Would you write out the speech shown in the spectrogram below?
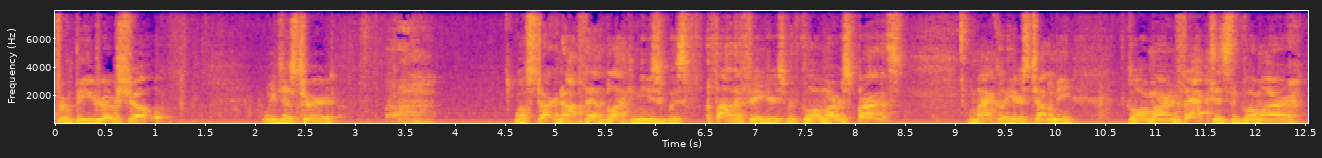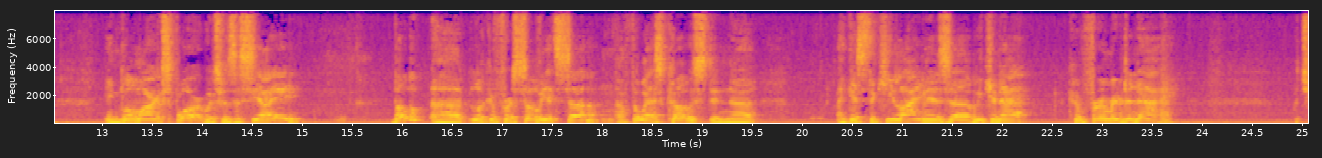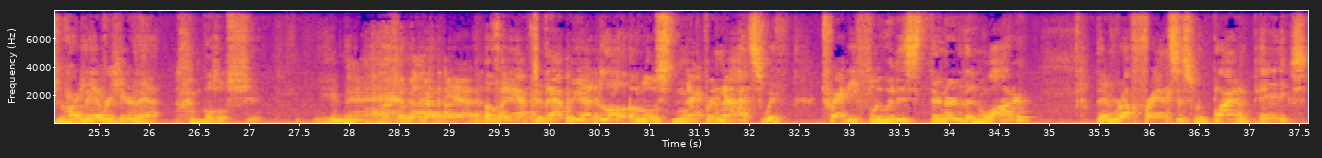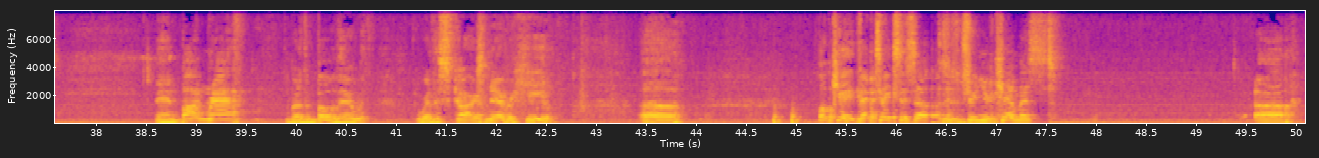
From Pedro Show. We just heard, uh, well, starting off that block of music was Father Figures with Glomar Response. Michael here's telling me Glomar, in fact, is the Glomar in Glomar Explorer, which was a CIA boat uh, looking for a Soviet sub off the west coast. And uh, I guess the key line is uh, we cannot confirm or deny. But you hardly ever hear that. Bullshit. You hear that? Yeah. Okay, after that we had Lo- uh, Los Necronauts with Tranny Fluid is Thinner Than Water. Then Rough Francis with Blind Pigs. And Bon Wrath, Brother Bo there with Where the Scars Never Heal. Uh, okay, that takes us up to Junior Chemist. Uh,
